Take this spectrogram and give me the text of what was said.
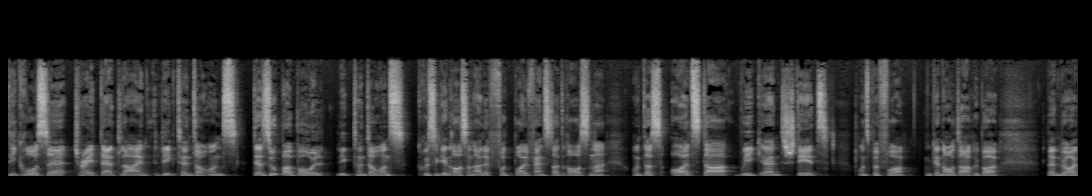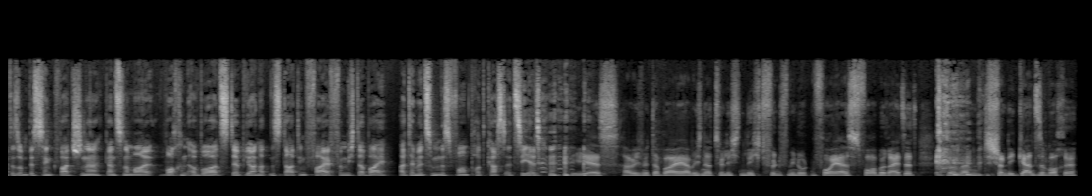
Die große Trade Deadline liegt hinter uns. Der Super Bowl liegt hinter uns. Grüße gehen raus an alle Football-Fans da draußen. Und das All-Star Weekend steht uns bevor. Und genau darüber werden wir heute so ein bisschen quatschen. Ne? Ganz normal Wochen-Awards. Der Björn hat eine Starting Five für mich dabei. Hat er mir zumindest vor dem Podcast erzählt. yes, habe ich mit dabei. Habe ich natürlich nicht fünf Minuten vorher erst vorbereitet, sondern schon die ganze Woche.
